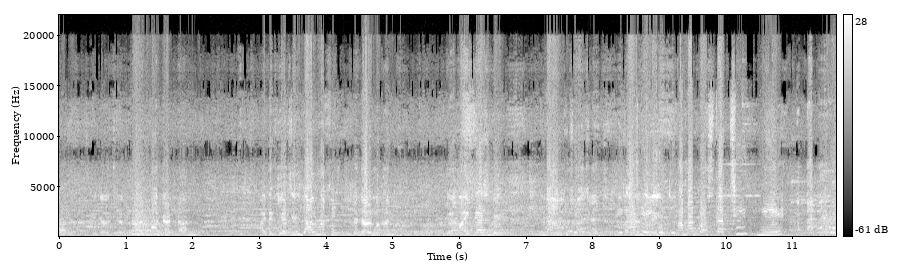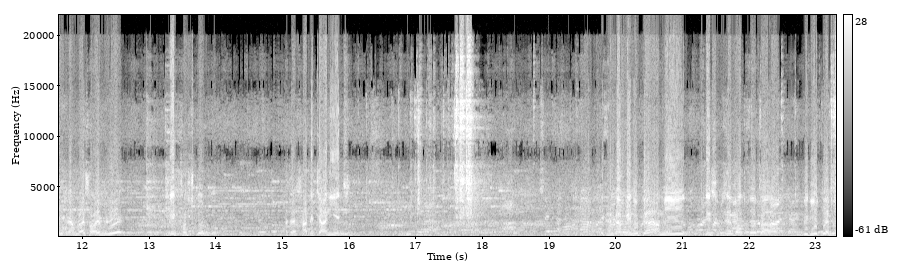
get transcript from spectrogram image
আর এটা হচ্ছে বাটার নান এটা কি আছে? ডাল মাখানি। এটা ডাল মাখানি। আরেকটা আসবে? না কিছু আসবে। আমরা পস্তাচ্ছি নিয়ে। আমরা সবাই মিলে ব্রেকফাস্ট করব। আচ্ছা সাথে চা নিয়েছি। এখানকার মেনুটা আমি ডেসক্রিপশন বক্সে বা ভিডিওতে আমি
